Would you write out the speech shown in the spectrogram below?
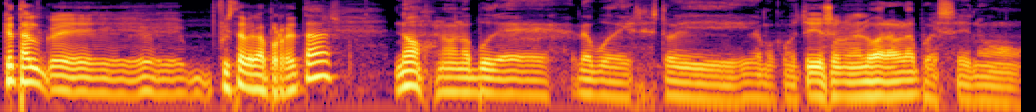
¿Qué tal? eh, ¿Fuiste a ver a Porretas? No, no, no pude, no pude ir. Estoy, vamos, como estoy yo solo en el bar ahora, pues eh, no,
